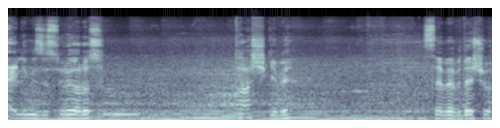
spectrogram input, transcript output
elimizi sürüyoruz. Taş gibi. Sebebi de şu.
